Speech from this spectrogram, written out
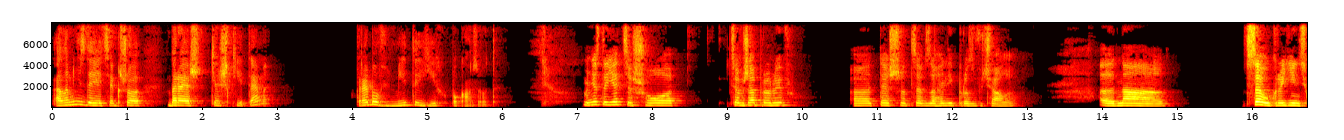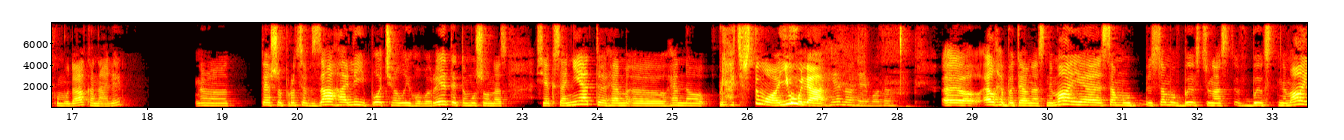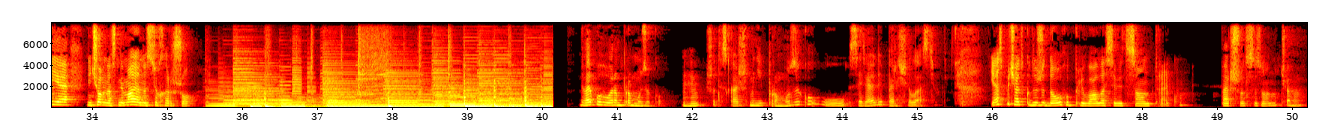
Але мені здається, якщо береш тяжкі теми, треба вміти їх показувати. Мені здається, що це вже прорив е, те, що це взагалі прозвучало е, на всеукраїнському да, каналі. Е, те, що про це взагалі почали говорити, тому що у нас секса нет, ген, генно... Блядь, що, Юля? Гено-гемо, да. Е, ЛГБТ в нас немає, самовбивств у нас вбивств немає, нічого в нас немає, у нас все хорошо. Давай поговоримо про музику. Угу. Що ти скажеш мені про музику у серіалі Перші ластівки? Я спочатку дуже довго плювалася від саундтреку першого сезону. Чого?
